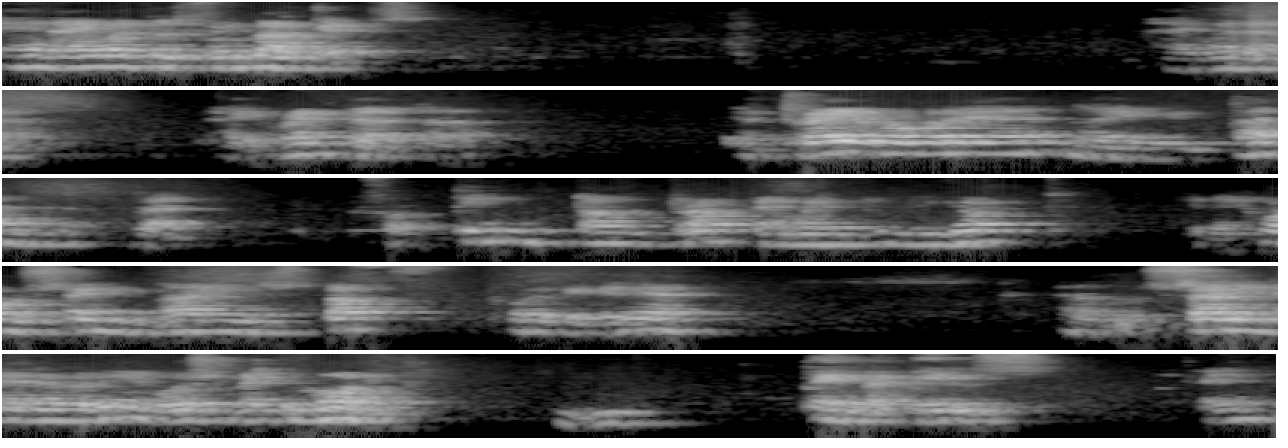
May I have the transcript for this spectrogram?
And I went to flea markets. I went, uh, I rented a, a trailer over there, and I done that fourteen ton truck, I went to New York in a wholesale buying stuff, in there, and selling and everything, was making money. Mm-hmm. Paying my bills, okay?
